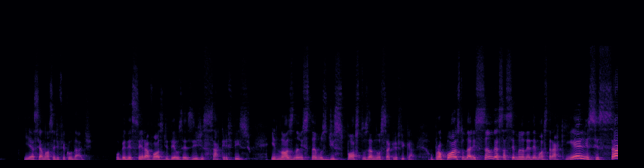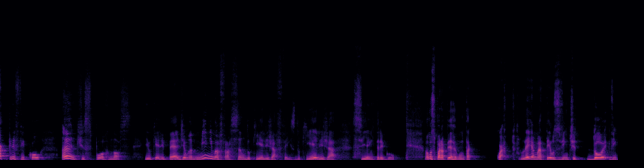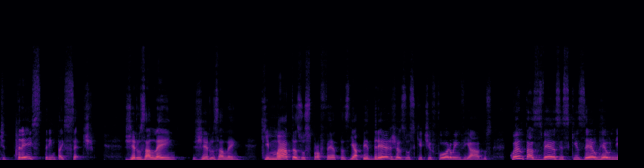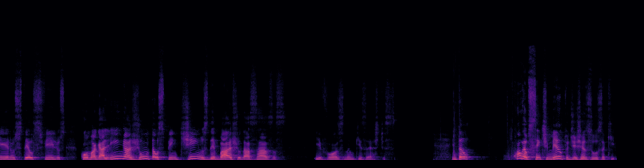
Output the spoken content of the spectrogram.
E essa é a nossa dificuldade. Obedecer à voz de Deus exige sacrifício e nós não estamos dispostos a nos sacrificar. O propósito da lição dessa semana é demonstrar que ele se sacrificou antes por nós. E o que ele pede é uma mínima fração do que ele já fez, do que ele já se entregou. Vamos para a pergunta 4. Leia Mateus 22, 23, 37. Jerusalém, Jerusalém, que matas os profetas e apedrejas os que te foram enviados, Quantas vezes quis eu reunir os teus filhos, como a galinha junta os pintinhos debaixo das asas, e vós não quisestes. Então, qual é o sentimento de Jesus aqui?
